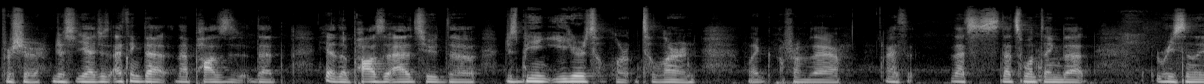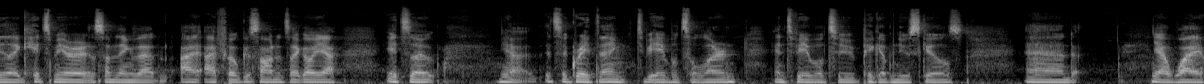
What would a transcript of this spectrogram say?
For sure. Just yeah just i think that that positive that yeah the positive attitude the just being eager to learn to learn like from there. I th- that's that's one thing that recently like hits me or something that i i focus on. It's like oh yeah it's a yeah it's a great thing to be able to learn and to be able to pick up new skills. And yeah why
